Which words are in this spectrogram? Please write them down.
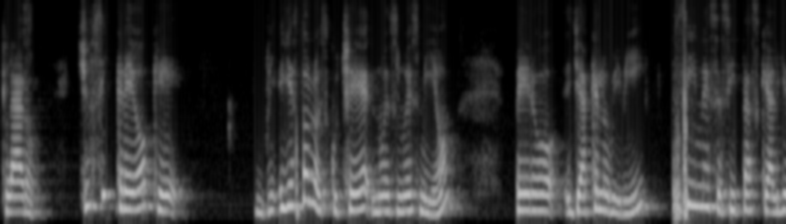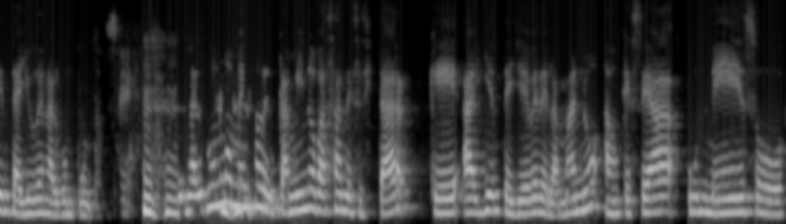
Claro, yo sí creo que, y esto lo escuché, no es, no es mío, pero ya que lo viví, sí necesitas que alguien te ayude en algún punto. En algún momento del camino vas a necesitar que alguien te lleve de la mano, aunque sea un mes o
